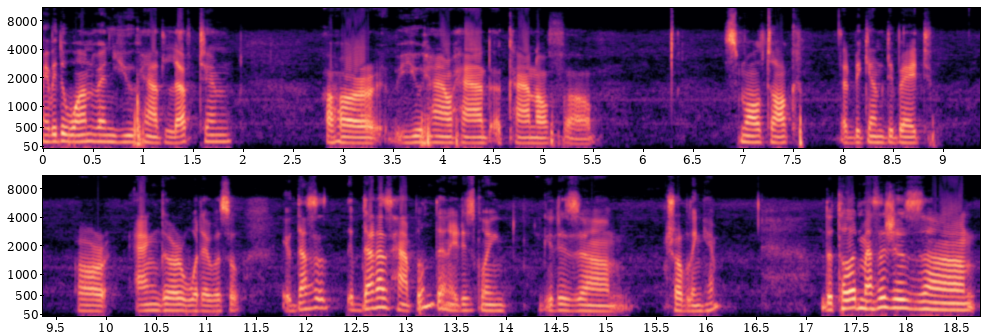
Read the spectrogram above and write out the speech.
Maybe the one when you had left him or you have had a kind of uh, small talk that became debate or anger whatever. So if that's a, if that has happened then it is going it is um, troubling him. The third message is um,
